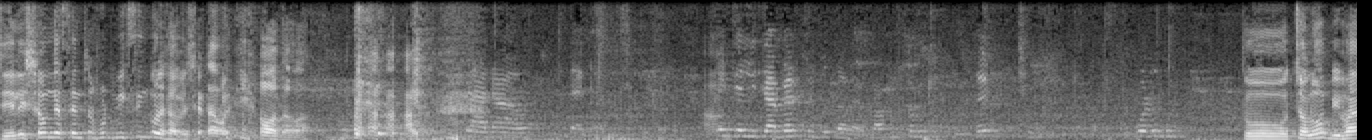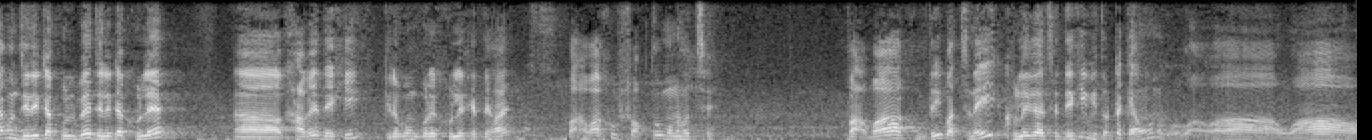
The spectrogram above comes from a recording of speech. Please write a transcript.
জেলির সঙ্গে সেন্টার ফুড মিক্সিং করে খাবে সেটা আবার কি খাওয়া দাওয়া? এই খুলতে তো চলো বিভা এখন জেলিটা খুলবে। জেলিটা খুলে খাবে দেখি কীরকম করে খুলে খেতে হয়। বাবা খুব শক্ত মনে হচ্ছে। বাবা খুলতেই পারছে না। এই খুলে গেছে। দেখি ভিতরটা কেমন। ও বাবা ওয়াও।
